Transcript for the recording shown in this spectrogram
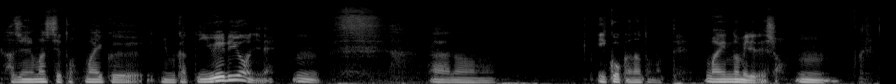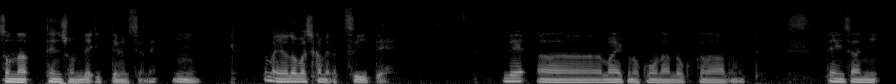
ー、はじめましてとマイクに向かって言えるようにね、うん。あのー行こうかなと思って。前のめりでしょ。うん。そんなテンションで行ってるんですよね。うん。で、まあ、ヨドバシカメラついて、で、あマイクのコーナーどこかなと思って、店員さんに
